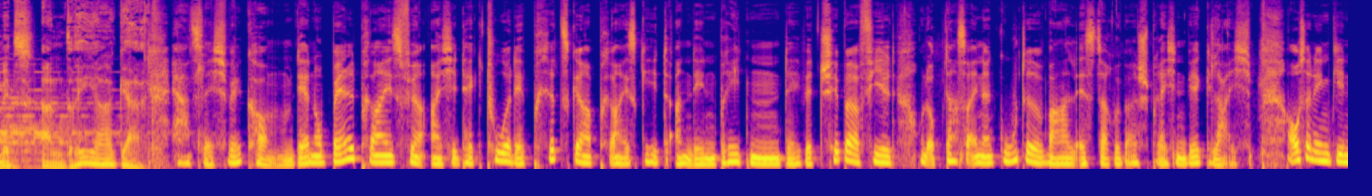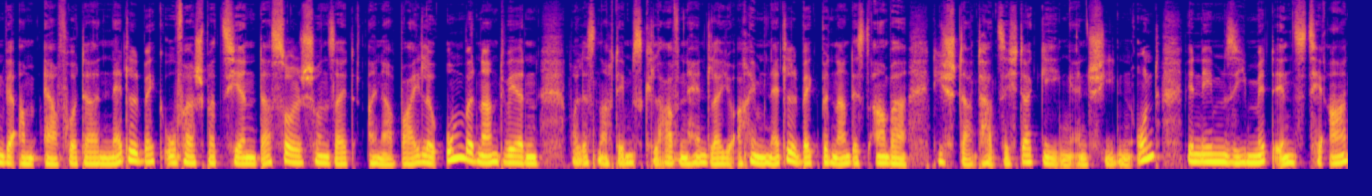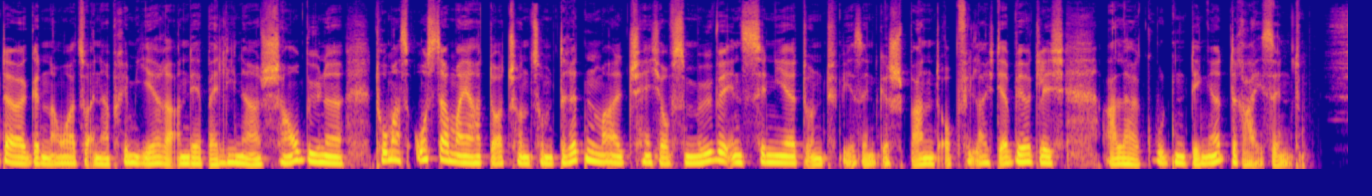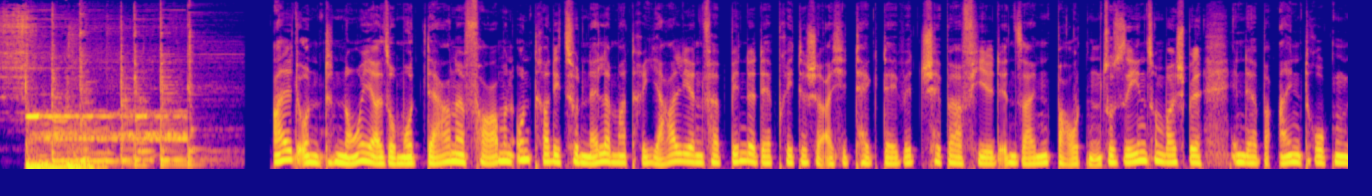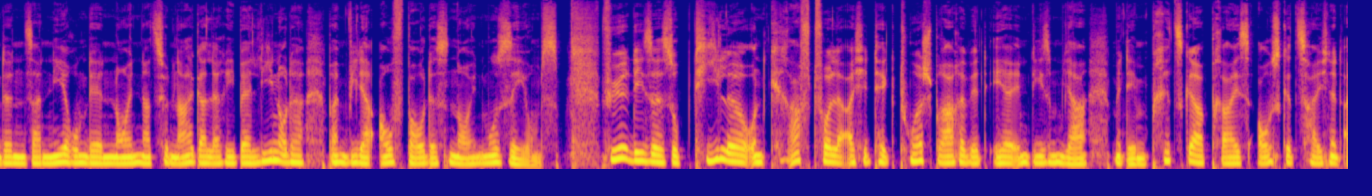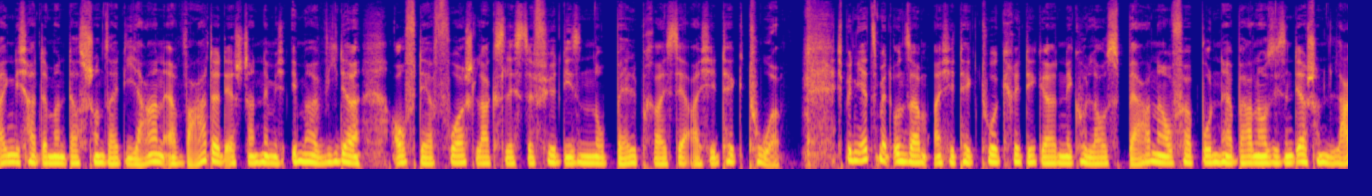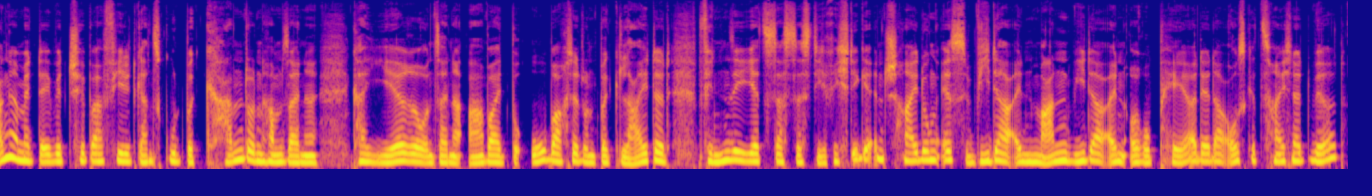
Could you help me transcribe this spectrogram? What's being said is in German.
mit Andrea Gerg. Herzlich willkommen. Der Nobelpreis für Architektur, der Pritzker-Preis, geht an den Briten David Chipperfield. Und ob das eine gute Wahl ist, darüber sprechen wir gleich. Außerdem gehen wir am Erfurter Nettelbeck-Ufer spazieren. Das soll schon seit einer Weile umbenannt werden, weil es nach dem Sklavenhändler Joachim Nettelbeck benannt ist. Aber die Stadt hat sich dagegen entschieden. Und wir nehmen Sie mit ins Theater, genauer zu einer Premiere an der Berliner Schau Schaubühne. Thomas Ostermeier hat dort schon zum dritten Mal Tschechows Möwe inszeniert und wir sind gespannt, ob vielleicht er wirklich aller guten Dinge drei sind. Alt und neu, also moderne Formen und traditionelle Materialien verbindet der britische Architekt David Chipperfield in seinen Bauten. Zu sehen zum Beispiel in der beeindruckenden Sanierung der neuen Nationalgalerie Berlin oder beim Wiederaufbau des neuen Museums. Für diese subtile und kraftvolle Architektursprache wird er in diesem Jahr mit dem Pritzker-Preis ausgezeichnet. Eigentlich hatte man das schon seit Jahren erwartet. Er stand nämlich immer wieder auf der Vorschlagsliste für diesen Nobelpreis der Architektur. Ich bin jetzt mit unserem Architekturkritiker Nikolaus Bernau verbunden. Herr Bernau, Sie sind ja schon lange mit David Chipperfield ganz gut bekannt und haben seine Karriere und seine Arbeit beobachtet und begleitet. Finden Sie jetzt, dass das die richtige Entscheidung ist? Wieder ein Mann, wieder ein Europäer, der da ausgezeichnet wird?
